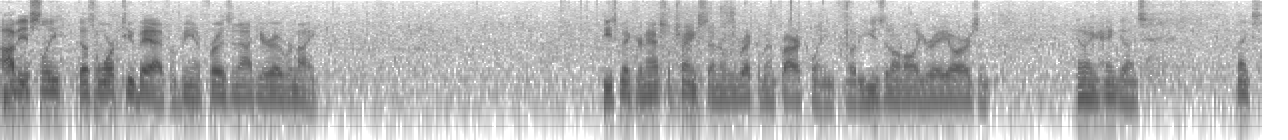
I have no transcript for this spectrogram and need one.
Obviously, doesn't work too bad for being frozen out here overnight. Peacemaker National Training Center, we recommend FireClean. You know to use it on all your ARs and, and all your handguns. Thanks.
